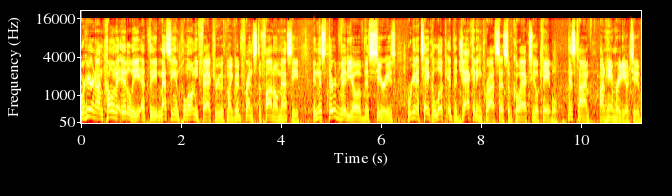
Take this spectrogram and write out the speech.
We're here in Ancona, Italy at the Messi and Paoloni factory with my good friend Stefano Messi. In this third video of this series, we're going to take a look at the jacketing process of coaxial cable, this time on ham radio tube.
